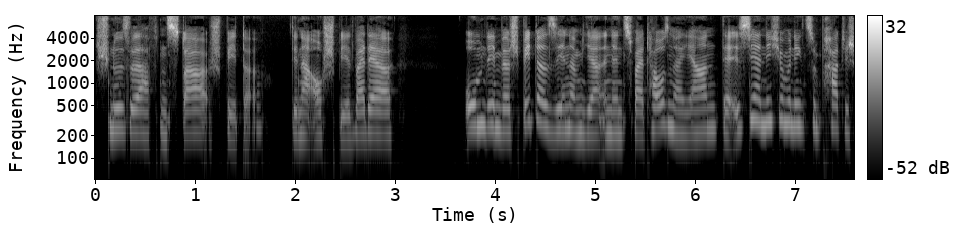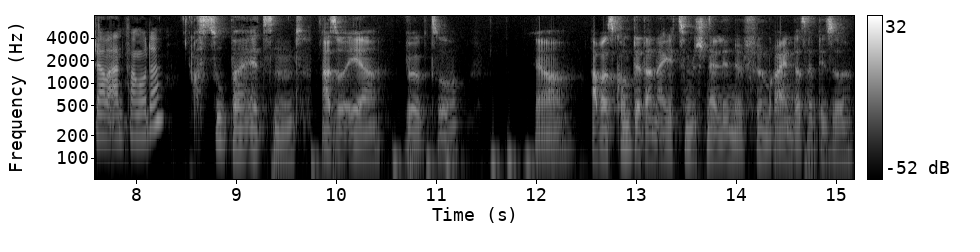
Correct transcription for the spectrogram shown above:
schnöselhaften Star später, den er auch spielt. Weil der Ohm, den wir später sehen im Jahr, in den 2000er Jahren, der ist ja nicht unbedingt sympathisch am Anfang, oder? Super ätzend. Also er wirkt so. Ja, aber es kommt ja dann eigentlich ziemlich schnell in den Film rein, dass er diese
